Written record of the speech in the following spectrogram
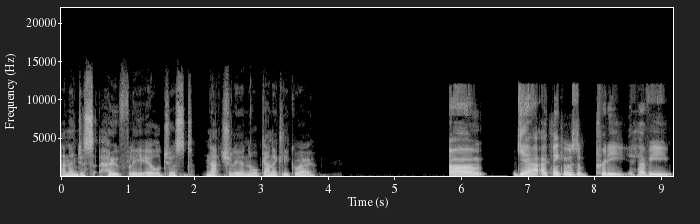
And then just hopefully it'll just naturally and organically grow. Um, yeah, I think it was a pretty heavy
